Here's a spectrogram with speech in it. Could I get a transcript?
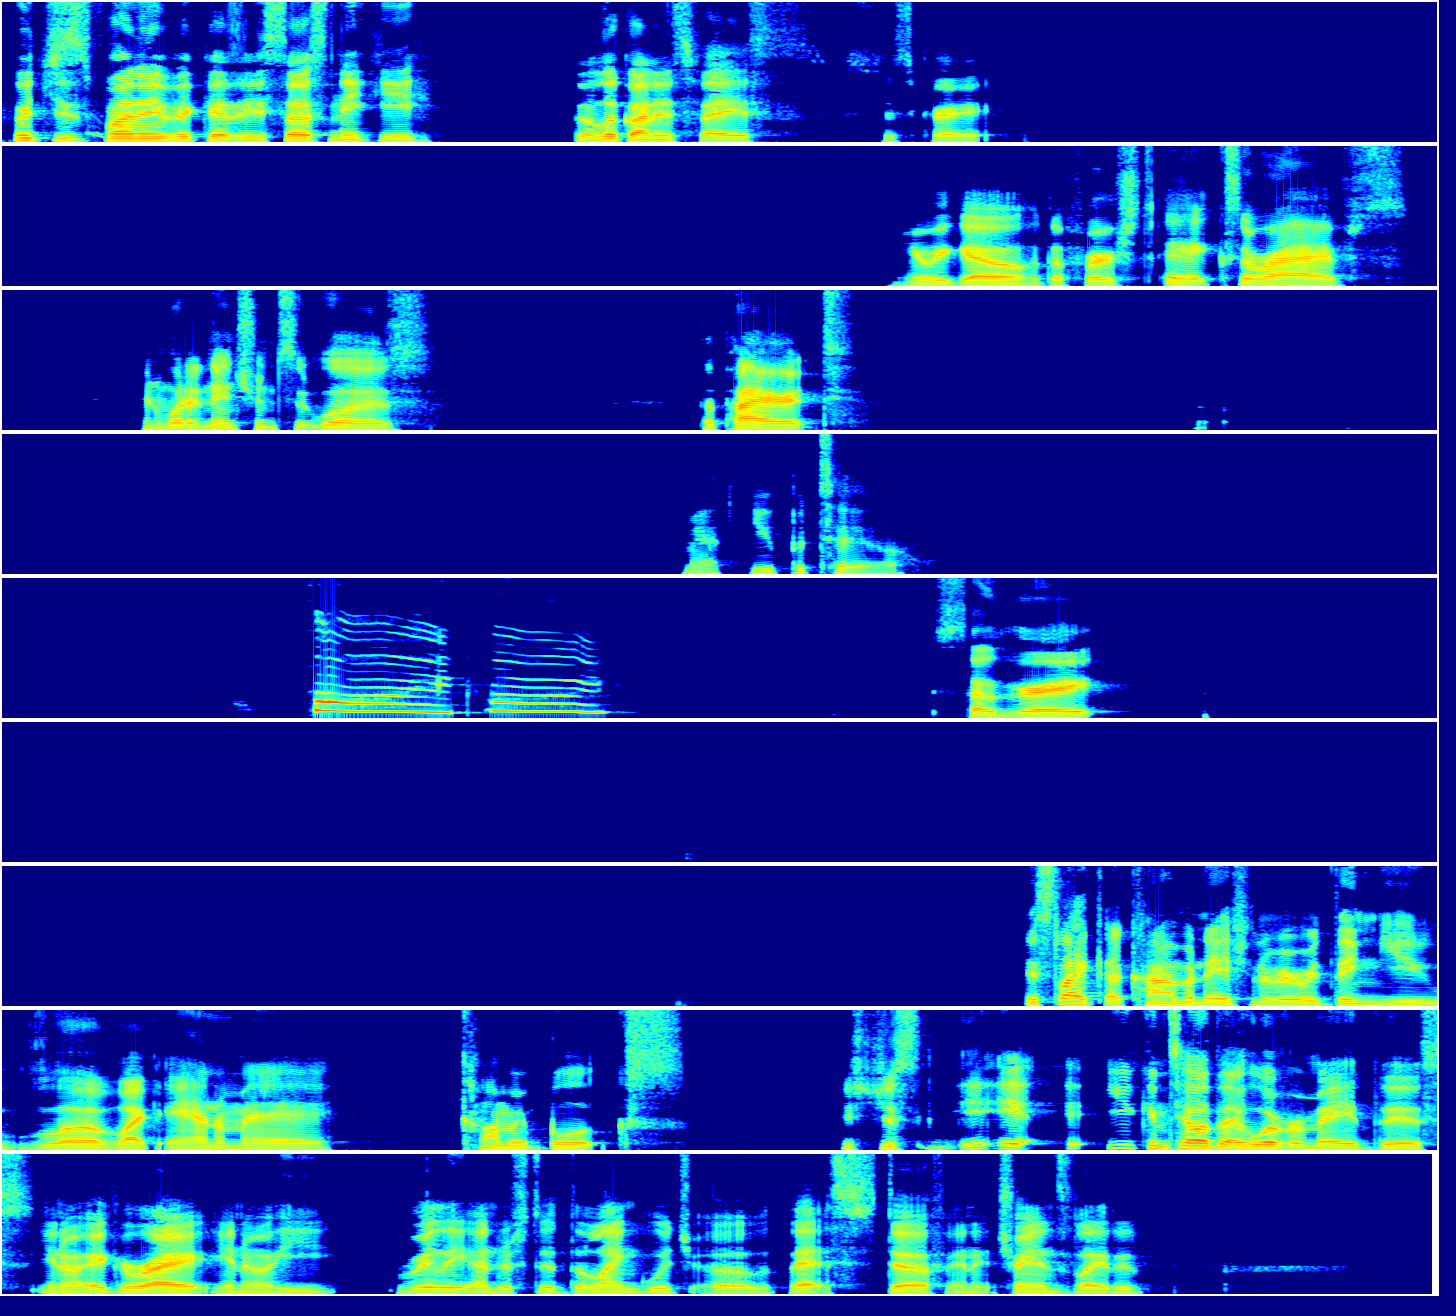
Which is funny because he's so sneaky. The look on his face is just great. Here we go. The first X arrives. And what an entrance it was. The pirate. Matthew Patel. Fight, fight. So great. It's like a combination of everything you love, like anime, comic books. It's just it, it, it, you can tell that whoever made this, you know, Edgar Wright, you know, he really understood the language of that stuff and it translated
